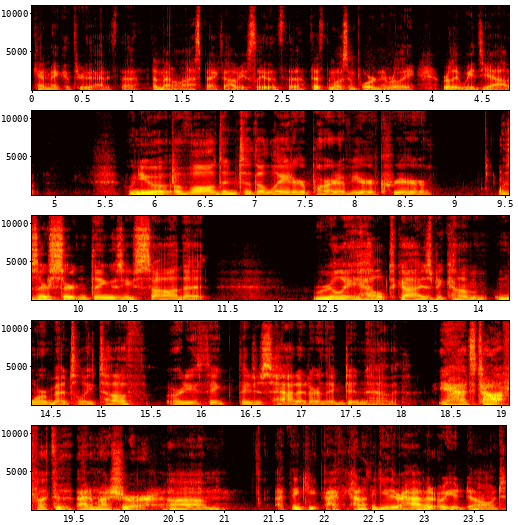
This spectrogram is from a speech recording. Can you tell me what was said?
can make it through that. It's the the mental aspect, obviously, that's the that's the most important and really really weeds you out. When you evolved into the later part of your career, was there certain things you saw that really helped guys become more mentally tough? Or do you think they just had it or they didn't have it? Yeah, it's tough. That's a, I'm not sure. Um, I think you, I kind of think you either have it or you don't.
